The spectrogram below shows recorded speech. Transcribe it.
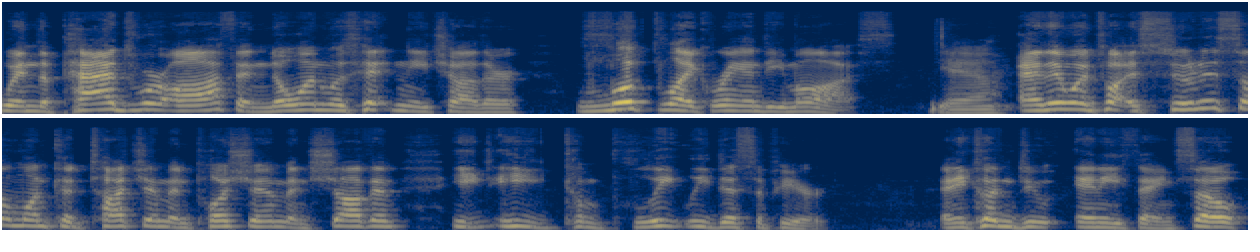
when the pads were off and no one was hitting each other, looked like Randy Moss. Yeah. And then when as soon as someone could touch him and push him and shove him, he he completely disappeared. And he couldn't do anything. So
